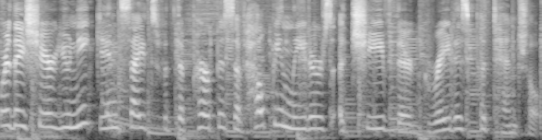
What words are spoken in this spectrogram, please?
where they share unique insights with the purpose of helping leaders achieve their greatest potential.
